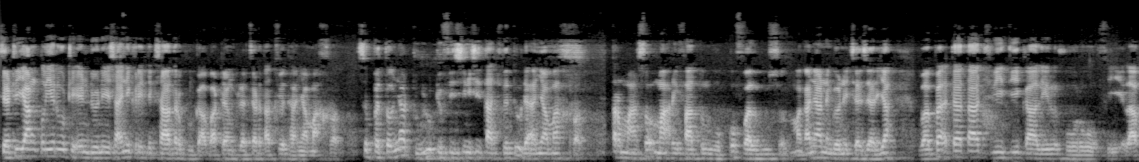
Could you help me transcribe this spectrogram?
Jadi yang keliru di Indonesia ini kritik saya terbuka pada yang belajar tajwid hanya makhrot. Sebetulnya dulu definisi tajwid itu tidak hanya makhrot, termasuk ma'rifatul wukuf wal wusul. Makanya nenggone jazariyah wa ba'da tajwidi kalil hurufi la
